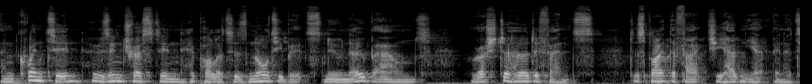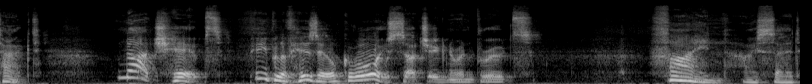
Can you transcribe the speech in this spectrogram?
And Quentin, whose interest in Hippolyta's naughty bits knew no bounds, rushed to her defence, despite the fact she hadn't yet been attacked. Notch hips! People of his ilk are always such ignorant brutes. Fine, I said,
